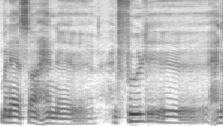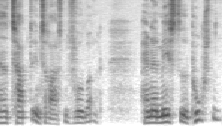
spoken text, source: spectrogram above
Men altså, han, øh, han følte, øh, han havde tabt interessen for fodbold. Han havde mistet pusten.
